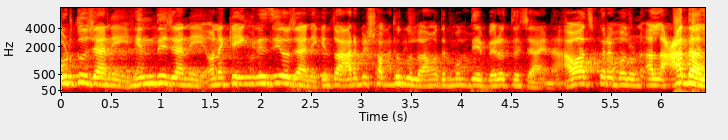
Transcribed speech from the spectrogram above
উর্দু জানি, হিন্দি জানি, অনেকে ইংরেজিও জানি, কিন্তু আরবি শব্দগুলো আমাদের মুখ দিয়ে বেরোতে চায় না। আওয়াজ করে বলুন আল আদাল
